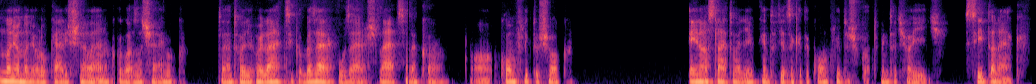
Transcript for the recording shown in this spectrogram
nagyon-nagyon lokálisra válnak a gazdaságok. Tehát, hogy, hogy látszik a bezárkózás, látszanak a, a konfliktusok. Én azt látom egyébként, hogy ezeket a konfliktusokat, mint hogyha így szítanák.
